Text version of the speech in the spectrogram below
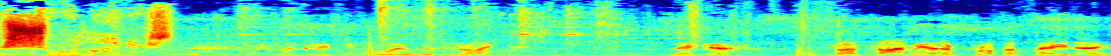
More shoreliners. Looks like Rich Boy was right. Lekker. About time we had a proper payday.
